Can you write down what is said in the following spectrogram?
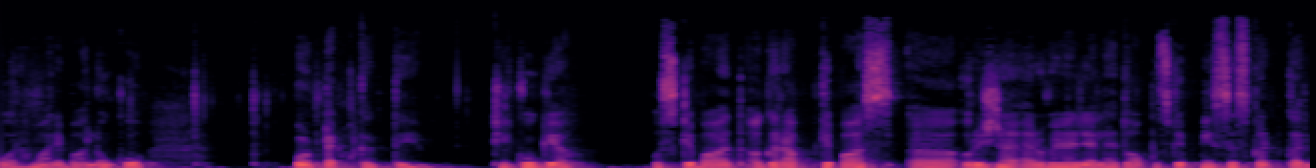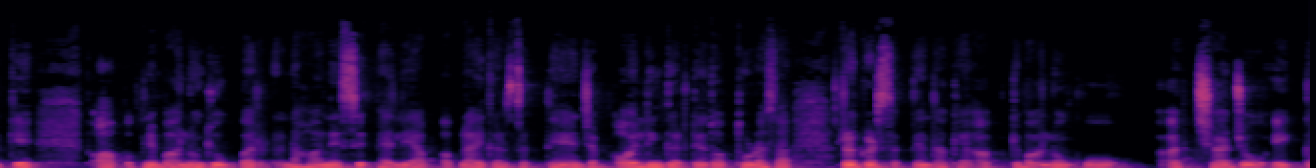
और हमारे बालों को प्रोटेक्ट करते हैं। ठीक हो गया? उसके बाद अगर आपके पास ओरिजिनल एलोवेरा जेल है तो आप उसके पीसेस कट करके तो आप अपने बालों के ऊपर नहाने से पहले आप अप्लाई कर सकते हैं। जब ऑयलिंग करते हैं तो आप थोड़ा सा रगड़ सकते हैं ताकि आपके बालों को अच्छा जो एक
